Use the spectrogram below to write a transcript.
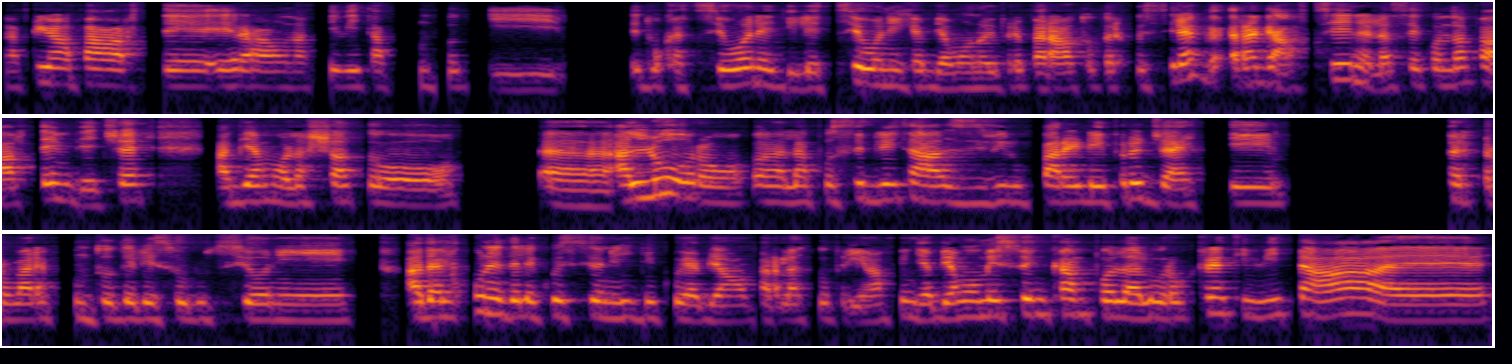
la prima parte era un'attività appunto di educazione, di lezioni che abbiamo noi preparato per questi ragazzi e nella seconda parte invece abbiamo lasciato eh, a loro eh, la possibilità di sviluppare dei progetti per trovare appunto delle soluzioni ad alcune delle questioni di cui abbiamo parlato prima. Quindi abbiamo messo in campo la loro creatività e,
